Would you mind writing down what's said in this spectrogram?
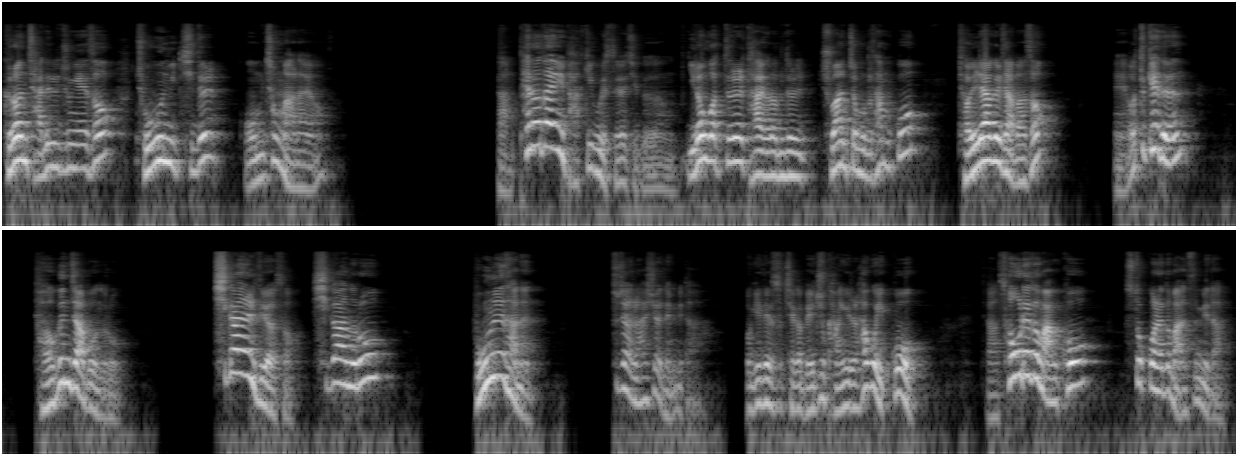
그런 자리들 중에서 좋은 위치들 엄청 많아요. 자, 패러다임이 바뀌고 있어요, 지금. 이런 것들을 다 여러분들 주안점으로 삼고 전략을 잡아서 예, 어떻게든 적은 자본으로 시간을 들여서 시간으로 돈을 사는 투자를 하셔야 됩니다. 거기에 대해서 제가 매주 강의를 하고 있고 자, 서울에도 많고 수도권에도 많습니다.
